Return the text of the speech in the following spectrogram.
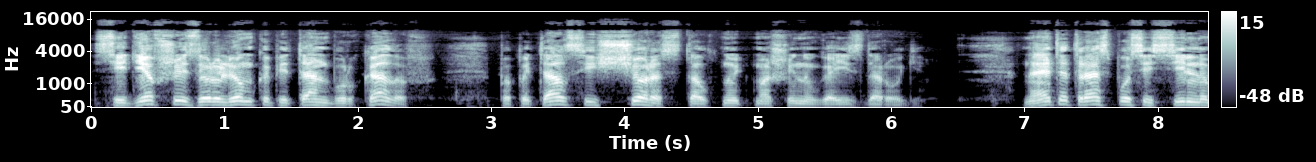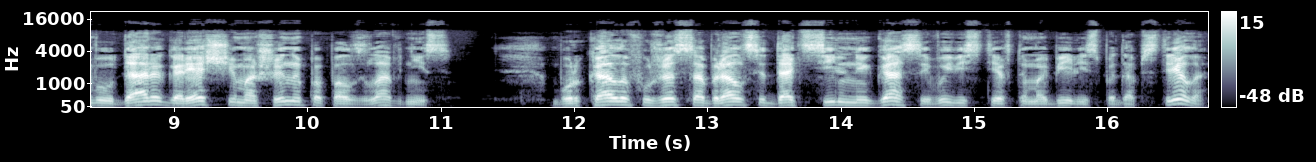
Сидевший за рулем капитан Буркалов попытался еще раз столкнуть машину ГАИ с дороги. На этот раз после сильного удара горящая машина поползла вниз. Буркалов уже собрался дать сильный газ и вывести автомобиль из-под обстрела,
